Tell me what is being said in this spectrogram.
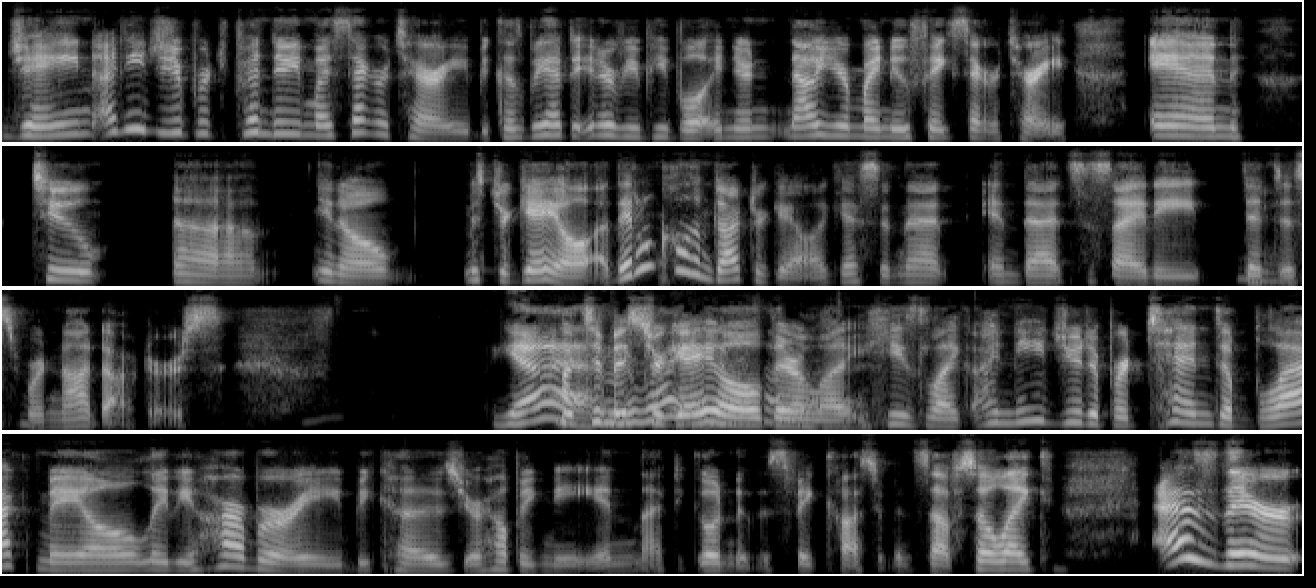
Jane, I need you to pretend to be my secretary because we have to interview people, and you're now you're my new fake secretary." And to uh, you know, Mr. Gale, they don't call him Dr. Gale. I guess in that in that society, dentists were not doctors. Yeah. But to Mr. right. Gale, they're like, he's like, I need you to pretend to blackmail Lady Horbury because you're helping me, and I have to go into this fake costume and stuff. So like, as they're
